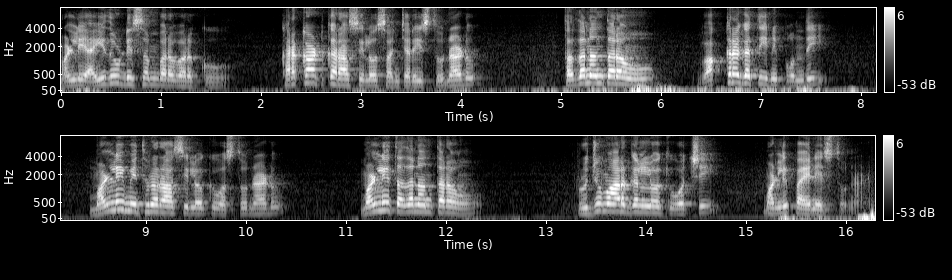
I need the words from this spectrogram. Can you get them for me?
మళ్ళీ ఐదు డిసెంబర్ వరకు కర్కాటక రాశిలో సంచరిస్తున్నాడు. తదనంతరం వక్రగతిని పొంది మళ్ళీ మిథున రాశిలోకి వస్తున్నాడు. మళ్ళీ తదనంతరం రుజుమార్గంలోకి వచ్చి మళ్ళీ పయనిస్తున్నాడు.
